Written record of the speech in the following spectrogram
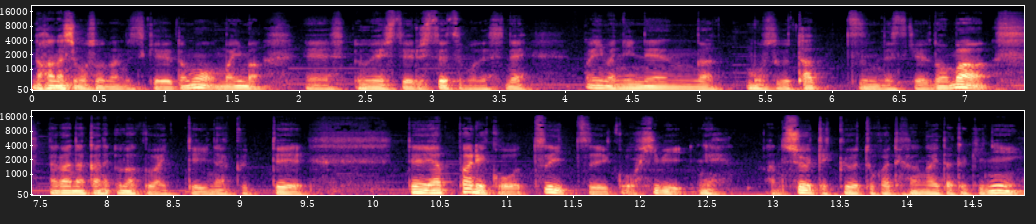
の話もそうなんですけれども、まあ、今、えー、運営している施設もですね、まあ、今2年がもうすぐ経つんですけれどまあなかなかねうまくはいっていなくてでやっぱりこうついついこう日々ねあの集客とかって考えた時に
